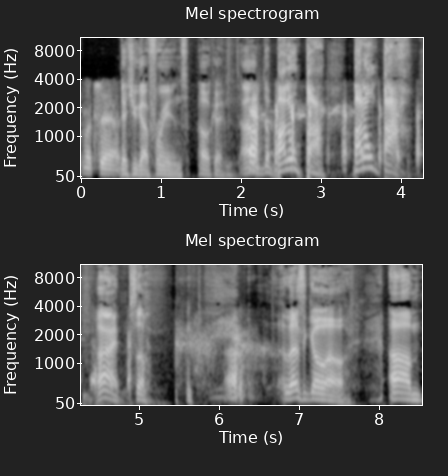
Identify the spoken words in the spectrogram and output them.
What's that? That you got friends. Okay. Uh, the Balompa. Balompa. All right. So let's go out. Um,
